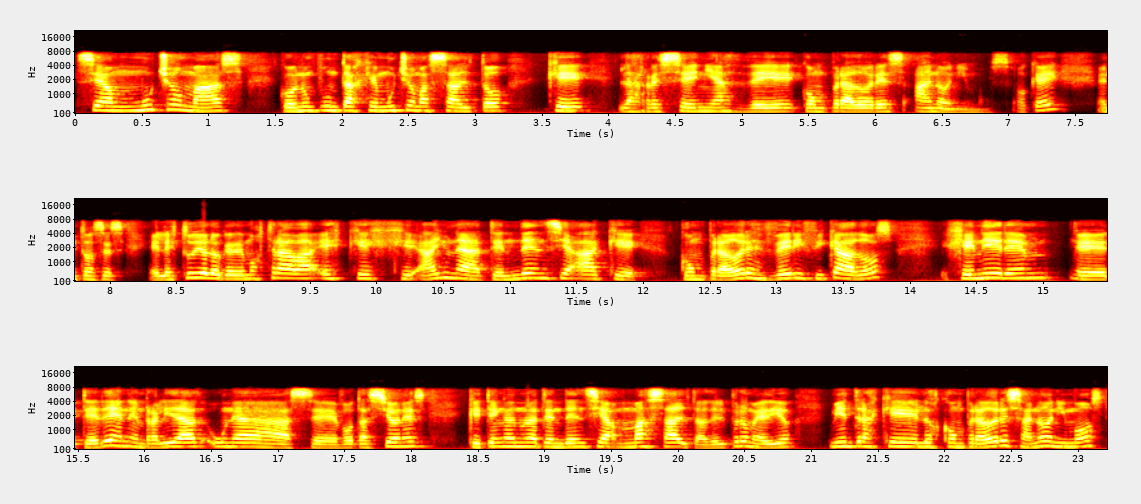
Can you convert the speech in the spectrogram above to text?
sean mucho más, con un puntaje mucho más alto que las reseñas de compradores anónimos. Entonces, el estudio lo que demostraba es que hay una tendencia a que compradores verificados generen, eh, te den en realidad unas eh, votaciones que tengan una tendencia más alta del promedio, mientras que los compradores anónimos,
